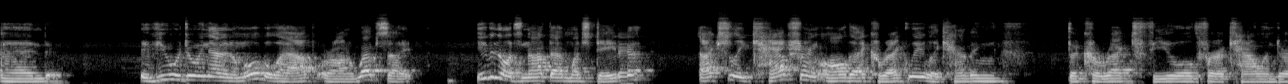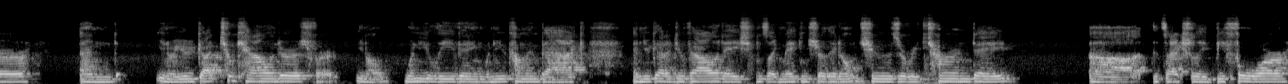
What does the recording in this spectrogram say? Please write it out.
And if you were doing that in a mobile app or on a website, even though it's not that much data, actually capturing all that correctly, like having the correct field for a calendar and you know you've got two calendars for you know when you're leaving when you're coming back and you got to do validations like making sure they don't choose a return date uh, that's actually before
